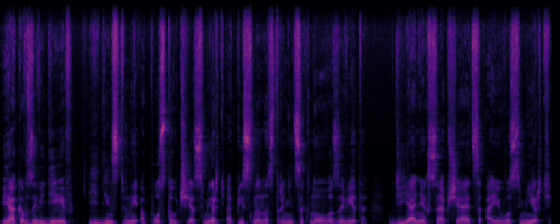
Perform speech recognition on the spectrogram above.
Иаков Завидеев – единственный апостол, чья смерть описана на страницах Нового Завета. В деяниях сообщается о его смерти.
